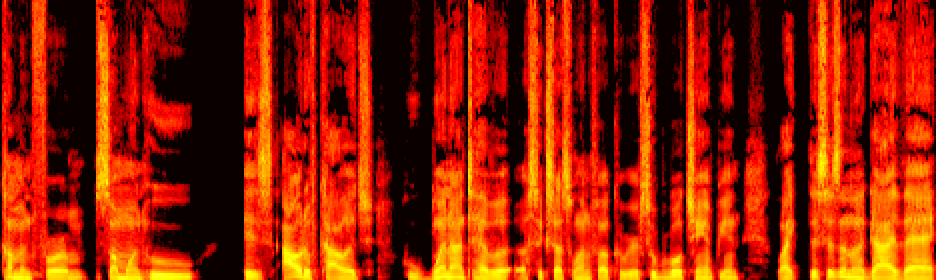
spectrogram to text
coming from someone who is out of college, who went on to have a, a, successful NFL career, Super Bowl champion. Like this isn't a guy that,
